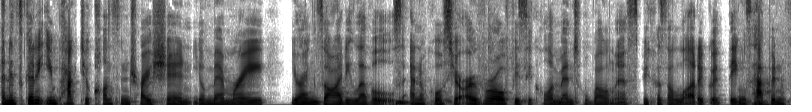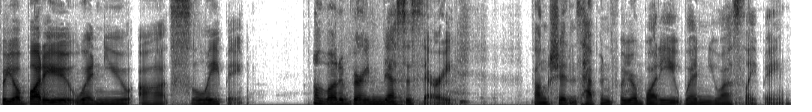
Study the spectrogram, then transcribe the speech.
And it's going to impact your concentration, your memory, your anxiety levels, and of course, your overall physical and mental wellness, because a lot of good things happen for your body when you are sleeping. A lot of very necessary functions happen for your body when you are sleeping.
